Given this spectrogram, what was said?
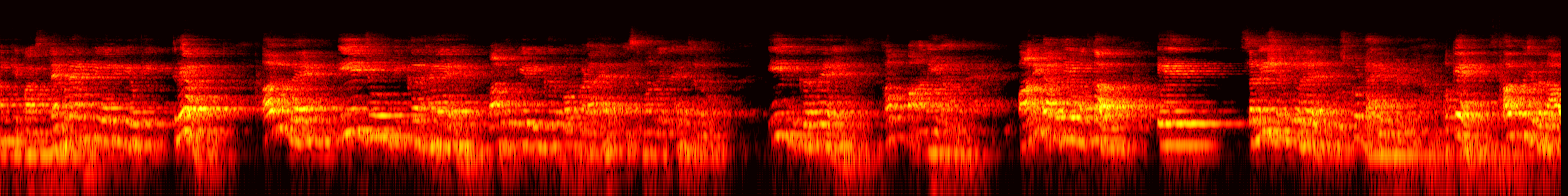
आपके पास लैम्डा एम की वैल्यू भी होगी। क्लियर अब मैं ये जो बीकर है मान लो कि बीकर बहुत बड़ा है, ऐसा मान लेते हैं, चलो। ये बीकर में हम पानी डालते हैं। पानी डाल दिया मतलब ए सॉल्यूशन जो है, उसको डाइल्यूट कर दिया। ओके? अब मुझे बताओ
